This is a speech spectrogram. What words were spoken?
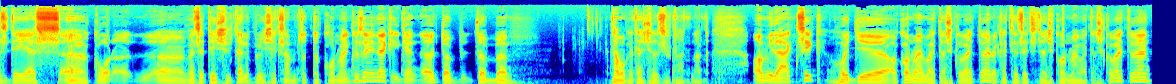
SDS kor, vezetésű települések számítottak kormány közelének, igen, több, több támogatáshoz juthatnak. Ami látszik, hogy a kormányváltás követően, a 2010-es kormányváltás követően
